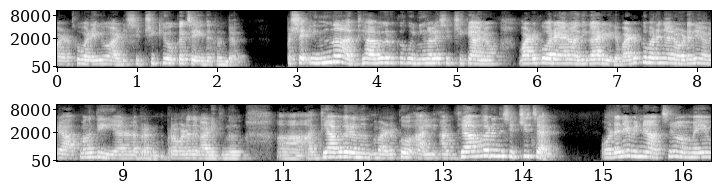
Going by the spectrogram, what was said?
വഴക്ക് പറയുകയോ അടി ശിക്ഷിക്കുകയോ ഒക്കെ ചെയ്തിട്ടുണ്ട്. പക്ഷെ ഇന്ന് അധ്യാപകർക്ക് കുഞ്ഞുങ്ങളെ ശിക്ഷിക്കാനോ വഴക്ക് പറയാനോ അധികാരമില്ല. വഴക്ക് പറഞ്ഞാൽ ഉടനെ അവർ ആത്മഹത്യ ചെയ്യാനുള്ള പ്രവണത കാണിക്കുന്നു. അധ്യാപകരൊന്ന് വഴക്ക് അധ്യാപകരൊന്ന് ശിക്ഷിച്ചാൽ ഉടനെ പിന്നെ അച്ഛനും അമ്മയും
